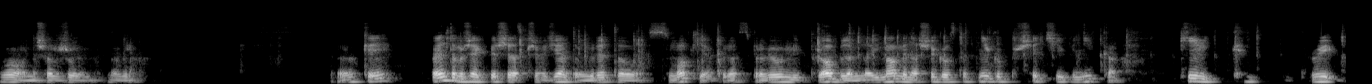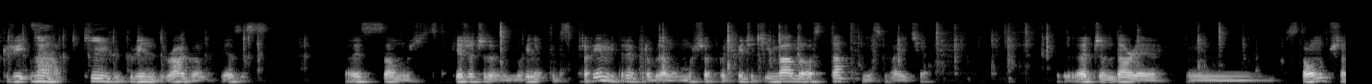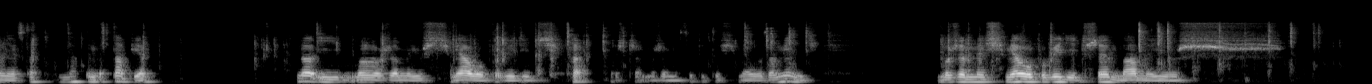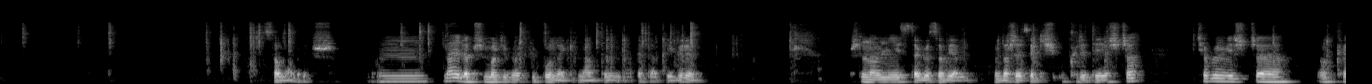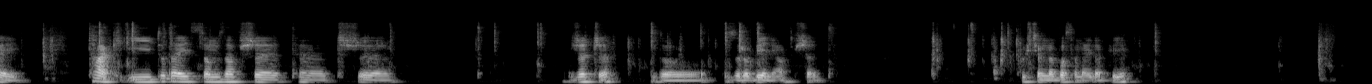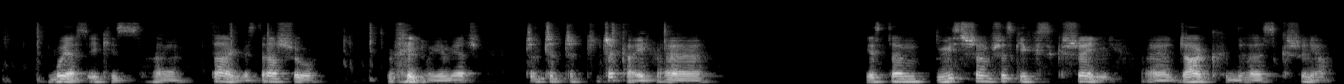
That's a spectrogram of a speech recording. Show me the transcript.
O, naszarżyłem, dobra. Okej. Pamiętam, że jak pierwszy raz przechodziłem tą grę, to smoki akurat sprawiały mi problem. No i mamy naszego ostatniego przeciwnika. King, Gre Gre a, King Green Dragon. Jezus. To jest, są takie rzeczy do wymówienia, które sprawiają mi trochę problemu. Muszę poćwiczyć. I mamy ostatni, słuchajcie. Legendary um, Stone, przynajmniej na tym etapie. No i możemy już śmiało powiedzieć, ha, jeszcze możemy sobie to śmiało zamienić. Możemy śmiało powiedzieć, że mamy już. Co mamy już? Hmm, najlepszy możliwy ekwipunek na tym etapie gry. Przynajmniej z tego co wiem. Chyba, że jest jakiś ukryty jeszcze. Chciałbym jeszcze. Ok. Tak, i tutaj są zawsze te trzy rzeczy do zrobienia przed pójściem na bossa najlepiej. Bujas Ikis. E, tak, wystraszył. Wyjmuje miecz. Cze, cze, cze, czekaj. E, jestem mistrzem wszystkich skrzyń. E, Jack the skrzynia.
